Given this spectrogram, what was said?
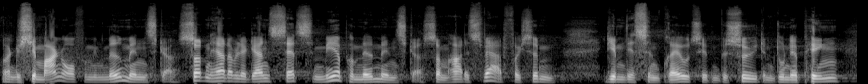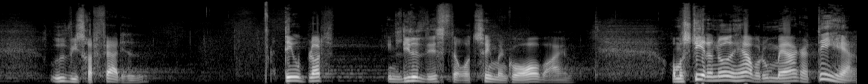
og engagement over for mine medmennesker. Sådan her, der vil jeg gerne satse mere på medmennesker, som har det svært, for eksempel gennem det at sende breve til dem, besøge dem, donere penge, udvise retfærdighed. Det er jo blot en lille liste over ting, man kunne overveje. Og måske er der noget her, hvor du mærker, det her,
